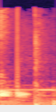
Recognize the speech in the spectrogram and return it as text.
Bye.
